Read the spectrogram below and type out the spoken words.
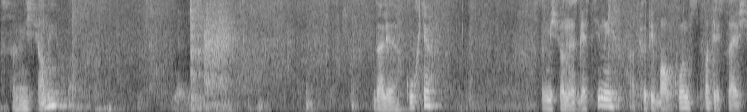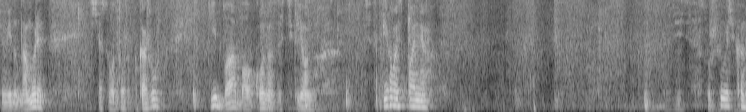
совмещенный. Далее кухня, совмещенная с гостиной, открытый балкон с потрясающим видом на море. Сейчас его тоже покажу. И два балкона застекленных. Это первая спальня, сушилочка,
